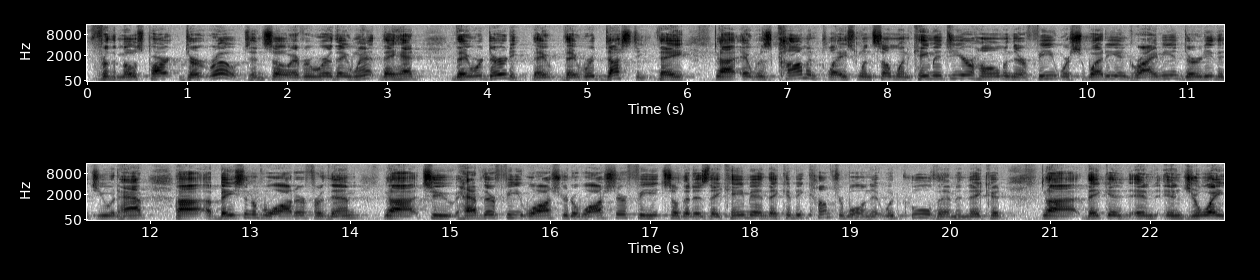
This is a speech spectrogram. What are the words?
for the most part, dirt roads. And so everywhere they went, they had they were dirty. They, they were dusty. They, uh, it was commonplace when someone came into your home and their feet were sweaty and grimy and dirty that you would have uh, a basin of water for them uh, to have their feet washed or to wash their feet so that as they came in, they could be comfortable and it would cool them and they could, uh, they could enjoy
